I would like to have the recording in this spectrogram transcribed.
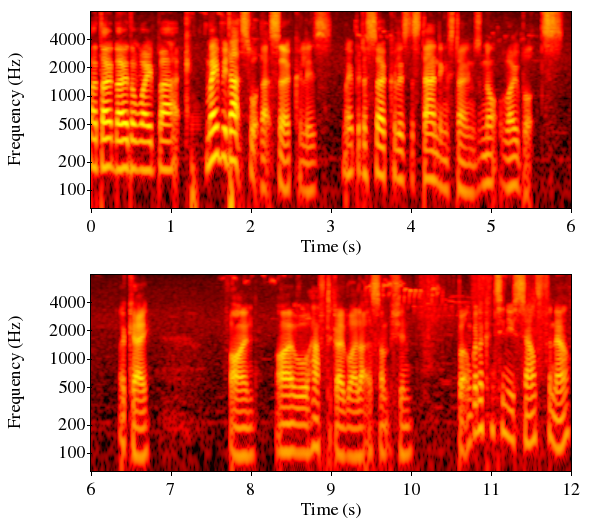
I don't know the way back. Maybe that's what that circle is. Maybe the circle is the standing stones, not robots. Okay. Fine. I will have to go by that assumption. But I'm going to continue south for now.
